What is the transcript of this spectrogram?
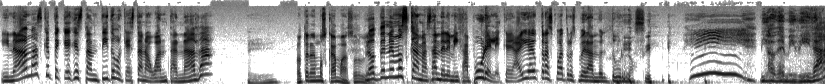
Y nada más que te quejes tantito porque esta no aguanta nada. Sí. No tenemos camas, órale. No tenemos camas, ándele, mija, apúrele, que ahí hay otras cuatro esperando el turno. Sí. Dios de mi vida.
